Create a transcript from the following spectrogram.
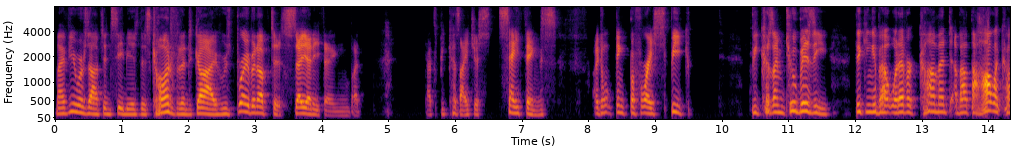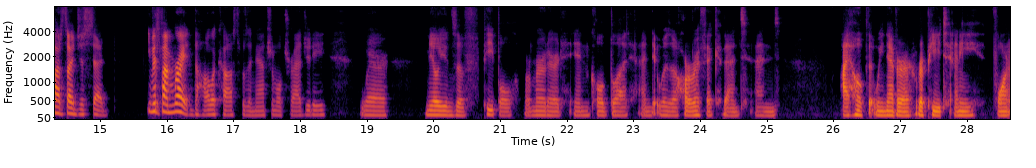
My viewers often see me as this confident guy who's brave enough to say anything, but that's because I just say things I don't think before I speak because I'm too busy thinking about whatever comment about the Holocaust I just said. Even if I'm right, the Holocaust was a national tragedy where millions of people were murdered in cold blood, and it was a horrific event. And I hope that we never repeat any form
